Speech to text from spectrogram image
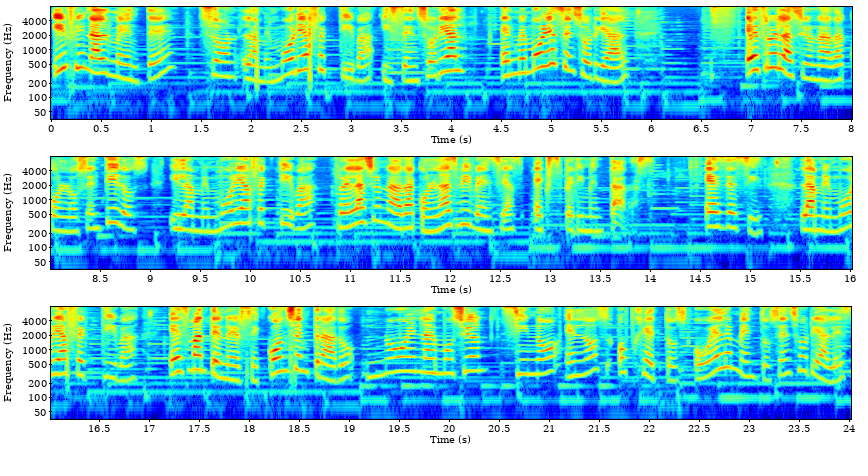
Y finalmente son la memoria afectiva y sensorial. En memoria sensorial es relacionada con los sentidos y la memoria afectiva relacionada con las vivencias experimentadas. Es decir, la memoria afectiva es mantenerse concentrado no en la emoción, sino en los objetos o elementos sensoriales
